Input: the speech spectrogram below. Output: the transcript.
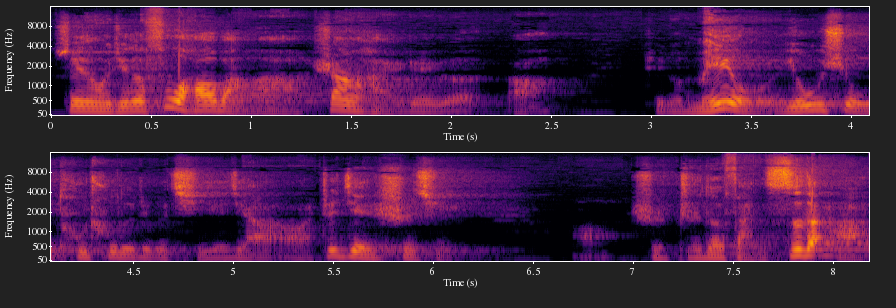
所以呢，我觉得富豪榜啊，上海这个啊这个没有优秀突出的这个企业家啊，这件事情啊是值得反思的啊。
